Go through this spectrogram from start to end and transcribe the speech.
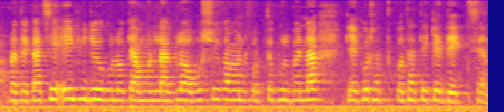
আপনাদের কাছে এই ভিডিওগুলো কেমন লাগল অবশ্যই কমেন্ট করতে ভুলবেন না। কে কোথা কোথা থেকে দেখছেন?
